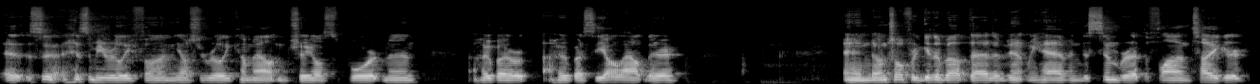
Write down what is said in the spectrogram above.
It's, it's going to be really fun. Y'all should really come out and show y'all support, man. I hope I, I hope I see y'all out there. And don't y'all forget about that event we have in December at the Flying Tiger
